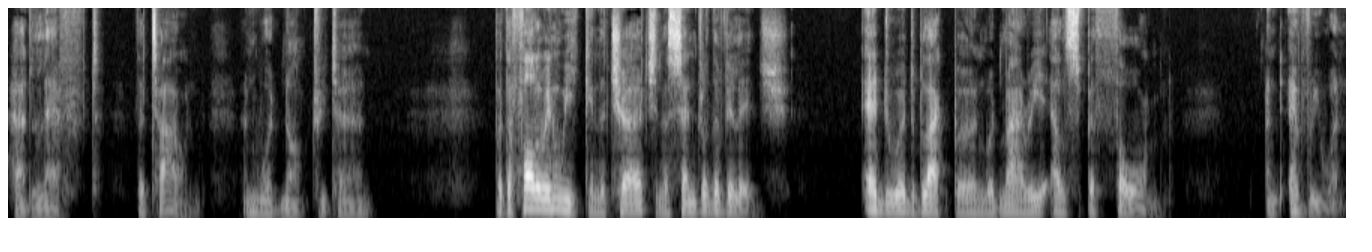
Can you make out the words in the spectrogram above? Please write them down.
had left the town and would not return. But the following week, in the church in the centre of the village, Edward Blackburn would marry Elspeth Thorne, and everyone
